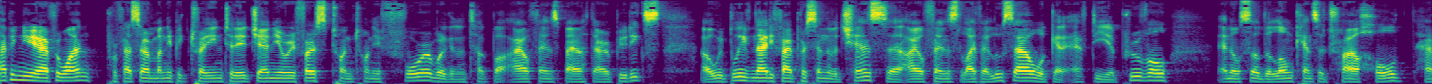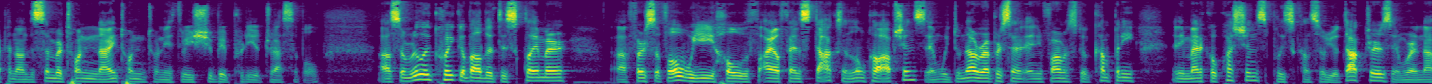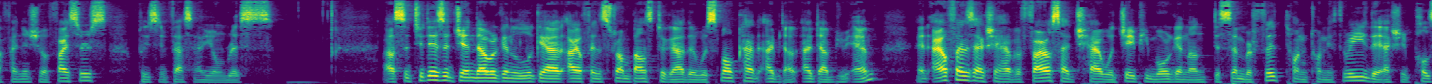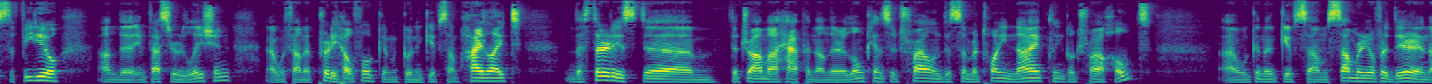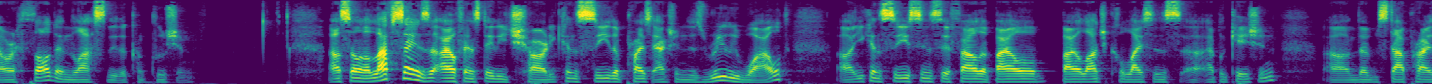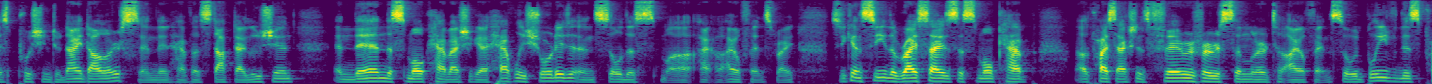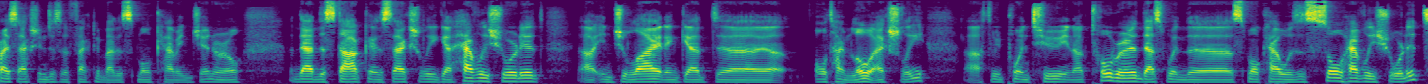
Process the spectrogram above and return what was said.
Happy New Year, everyone. Professor Money Pig Trading today, January 1st, 2024. We're going to talk about Iovance Biotherapeutics. Uh, we believe 95% of the chance uh, Iovance lifileucel will get FDA approval. And also, the lung cancer trial hold happened on December 29, 2023, should be pretty addressable. Uh, so, really quick about the disclaimer. Uh, first of all, we hold Iovance stocks and long call options, and we do not represent any pharmaceutical company. Any medical questions, please consult your doctors, and we're not financial advisors. Please invest at your own risks. Uh, so today's agenda, we're going to look at Iovance strong bounce together with small cap IWM. And Iovance actually have a fireside chat with JP Morgan on December 5th, 2023. They actually posted the video on the investor relation. Uh, we found it pretty helpful. I'm going to give some highlight. The third is the, the drama happened on their lung cancer trial on December 29, clinical trial halt. Uh, we're going to give some summary over there and our thought, and lastly, the conclusion. Uh, so on the left side is the Iovance daily chart. You can see the price action is really wild. Uh, you can see since they filed a bio, biological license uh, application, uh, the stock price pushing to nine dollars, and then have a stock dilution, and then the small cap actually got heavily shorted, and so does uh, Iovance, right? So you can see the right side is the small cap. Uh, price action is very very similar to Iovance. So we believe this price action is affected by the small cap in general. That the stock is actually got heavily shorted uh, in July and got uh, all time low actually uh, 3.2 in October. That's when the small cap was so heavily shorted.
